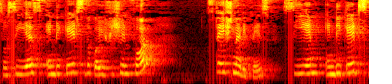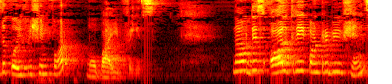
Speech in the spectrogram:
So Cs indicates the coefficient for stationary phase. Cm indicates the coefficient for mobile phase. Now this all three contributions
